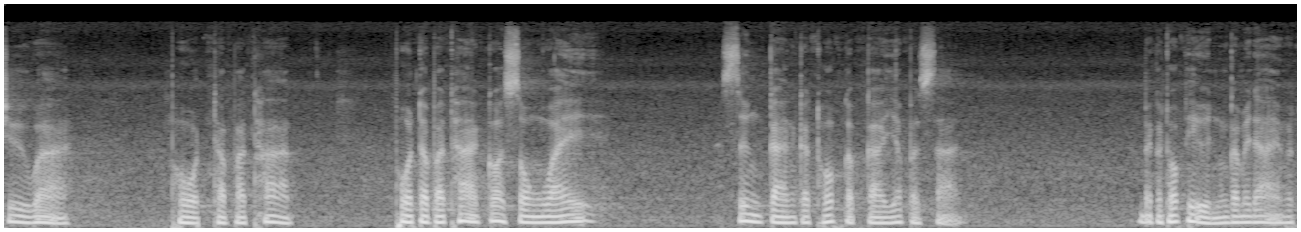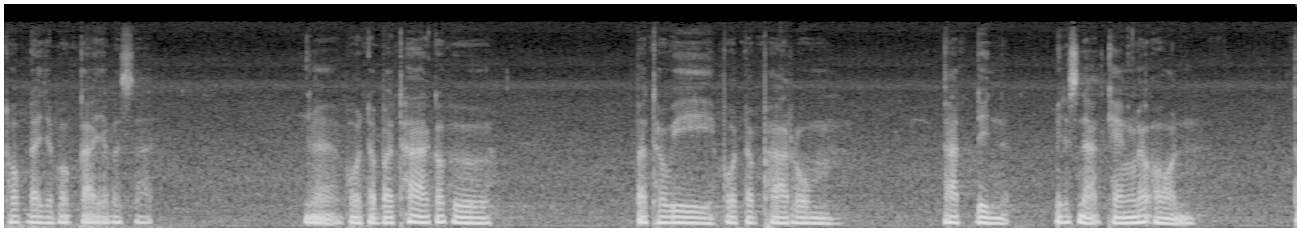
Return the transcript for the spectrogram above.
ชื่อว่า โพธปธาตุโพธปธาตุก็ทรงไว้ ซึ่งการกระทบกับกายประสาทไปกระทบที่อื่นมันก็ไม่ได้กระทบได้เฉพาะกายประสาทโพธปธาตุก็คือปฐวีโพธพารมธาตุดิน มีลักษณะแข็งและอ่อน เต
